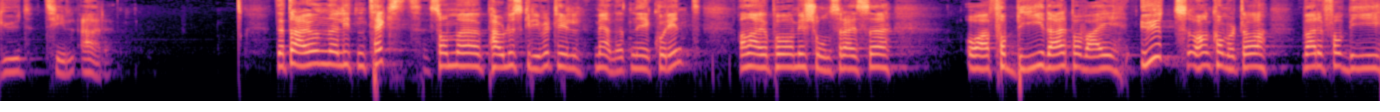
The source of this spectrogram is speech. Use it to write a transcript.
Gud til ære. Dette er jo en liten tekst som eh, Paulus skriver til menigheten i Korint. Han er jo på misjonsreise og er forbi der på vei ut. Og han kommer til å være forbi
